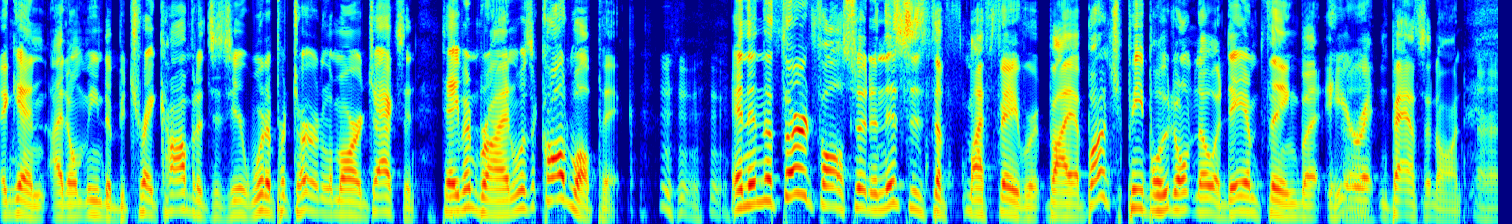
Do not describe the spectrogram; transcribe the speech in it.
again, I don't mean to betray confidences here, would have preferred Lamar Jackson. Taven Bryan was a Caldwell pick. and then the third falsehood, and this is the my favorite by a bunch of people who don't know a damn thing but hear uh-huh. it and pass it on. Uh-huh.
